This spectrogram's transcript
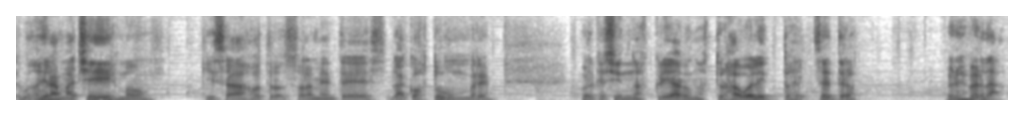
algunos dirán machismo, quizás otros solamente es la costumbre, porque así nos criaron nuestros abuelitos, etc. Pero es verdad.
